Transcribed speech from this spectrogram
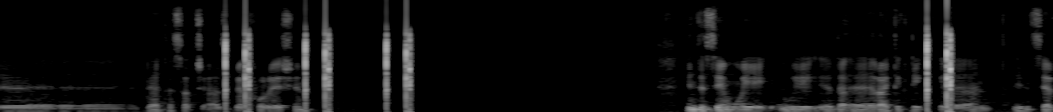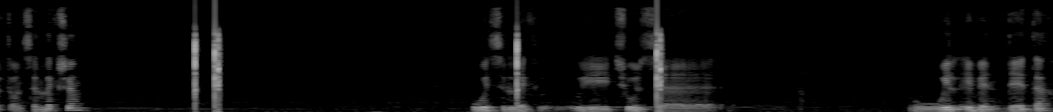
the data such as perforation in the same way we uh, right click uh, and insert on selection. We select we choose uh, well event data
